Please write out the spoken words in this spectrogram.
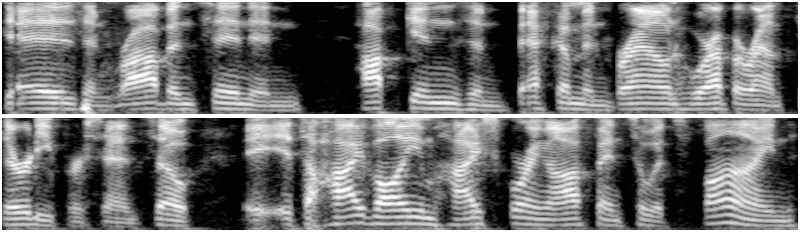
Dez and Robinson and Hopkins and Beckham and Brown, who are up around 30%. So it's a high volume, high scoring offense, so it's fine.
